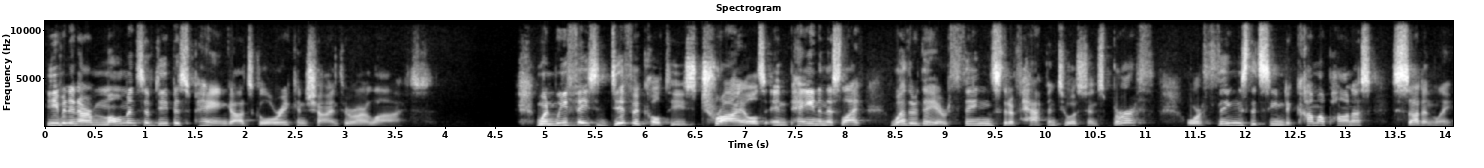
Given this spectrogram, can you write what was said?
Even in our moments of deepest pain, God's glory can shine through our lives. When we face difficulties, trials, and pain in this life, whether they are things that have happened to us since birth or things that seem to come upon us suddenly,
